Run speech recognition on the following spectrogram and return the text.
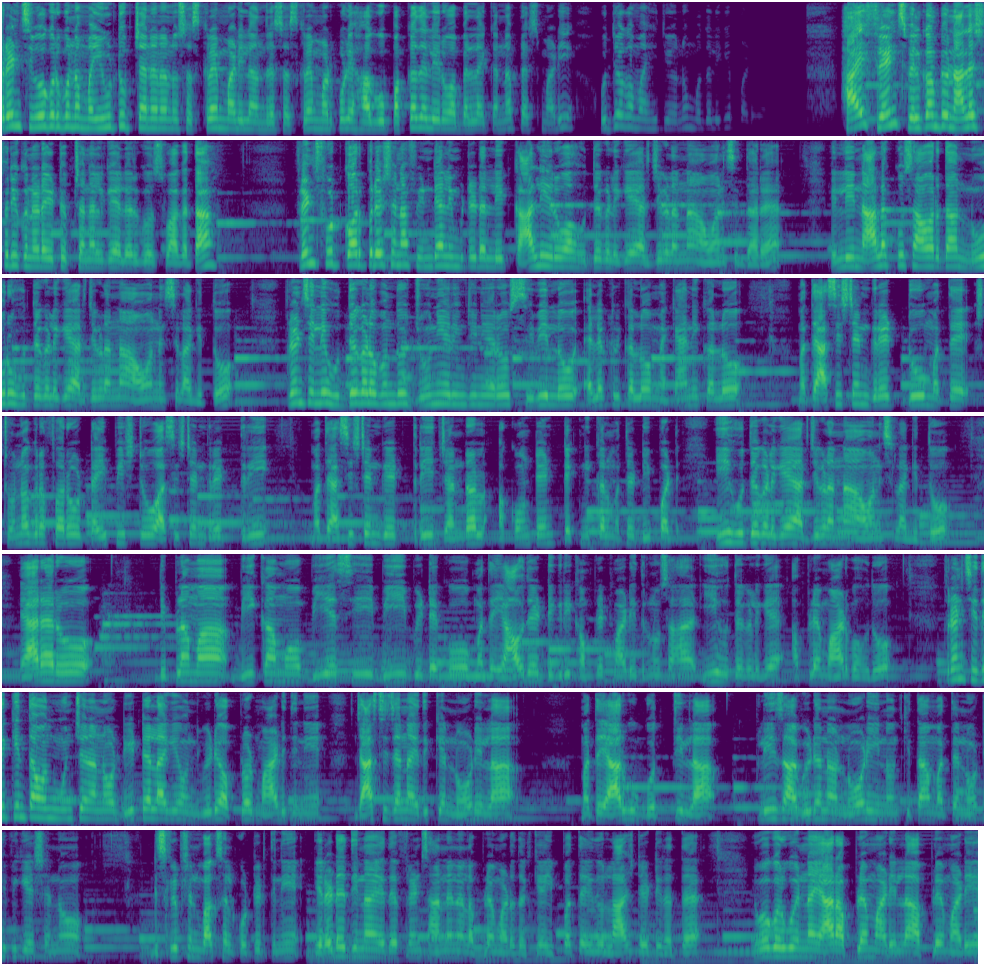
Friends ಇವಾಗವರೆಗೂ ನಮ್ಮ YouTube ಚಾನಲನ್ನು subscribe ಮಾಡಿಲ್ಲ ಅಂದರೆ ಸಬ್ಸ್ಕ್ರೈಬ್ ಮಾಡ್ಕೊಳ್ಳಿ. ಹಾಗೂ ಪಕ್ಕದಲ್ಲಿರುವ ಬೆಲ್ಲೈಕನ್ನ ಪ್ರೆಸ್ ಮಾಡಿ. ಉದ್ಯೋಗ ಮಾಹಿತಿಯನ್ನು ಮೊದಲಿಗೆ ಪಡೆಯಲು. Hi friends welcome to knowledge for you Kannada YouTube ಚಾನಲ್ಗೆ ಎಲ್ಲರಿಗೂ ಸ್ವಾಗತ. Friends food corporation of India ಲಿಮಿಟೆಡಲ್ಲಿ ಖಾಲಿ ಇರುವ ಹುದ್ದೆಗಳಿಗೆ ಅರ್ಜಿಗಳನ್ನು ಆಹ್ವಾನಿಸಿದ್ದಾರೆ. ಇಲ್ಲಿ ನಾಲ್ಕು ಸಾವಿರದ ನೂರು ಹುದ್ದೆಗಳಿಗೆ ಅರ್ಜಿಗಳನ್ನು ಆಹ್ವಾನಿಸಲಾಗಿತ್ತು. ಫ್ರೆಂಡ್ಸ್ ಇಲ್ಲಿ ಹುದ್ದೆಗಳು ಬಂದು junior engineer civil electrical mechanical ಮತ್ತು ಅಸಿಸ್ಟೆಂಟ್ ಗ್ರೇಡ್ ಟೂ ಮತ್ತು stenographer typist assistant grade three ಮತ್ತು assistant grade three general accountant technical ಮತ್ತು ಡಿಪಾರ್ಟ್ ಈ ಹುದ್ದೆಗಳಿಗೆ ಅರ್ಜಿಗಳನ್ನು ಆಹ್ವಾನಿಸಲಾಗಿತ್ತು. ಯಾರ್ಯಾರು diploma B com B S C B B tech ಮತ್ತು ಯಾವುದೇ ಡಿಗ್ರಿ ಕಂಪ್ಲೀಟ್ ಮಾಡಿದ್ರೂ ಸಹ ಈ ಹುದ್ದೆಗಳಿಗೆ ಅಪ್ಲೈ ಮಾಡಬಹುದು. ಫ್ರೆಂಡ್ಸ್ ಇದಕ್ಕಿಂತ ಒಂದು ಮುಂಚೆ ನಾನು ಡೀಟೇಲ್ ಆಗಿ ಒಂದು ವಿಡಿಯೋ ಅಪ್ಲೋಡ್ ಮಾಡಿದ್ದೀನಿ. ಜಾಸ್ತಿ ಜನ ಇದಕ್ಕೆ ನೋಡಿಲ್ಲ. ಮತ್ತು ಯಾರಿಗೂ ಗೊತ್ತಿಲ್ಲ. ಪ್ಲೀಸ್ ಆ ವಿಡಿಯೋನ ನೋಡಿ ಇನ್ನೊಂದು ಕಿತ ಮತ್ತು ನೋಟಿಫಿಕೇಷನ್ನು ಡಿಸ್ಕ್ರಿಪ್ಷನ್ ಬಾಕ್ಸಲ್ಲಿ ಕೊಟ್ಟಿರ್ತೀನಿ. ಎರಡೇ ದಿನ ಇದೆ ಫ್ರೆಂಡ್ಸ್ ಆನ್ಲೈನಲ್ಲಿ ಅಪ್ಲೈ ಮಾಡೋದಕ್ಕೆ. ಇಪ್ಪತ್ತೈದು ಲಾಸ್ಟ್ ಡೇಟ್ ಇರುತ್ತೆ. ಇವಾಗವರೆಗೂ ಇನ್ನೂ ಯಾರು ಅಪ್ಲೈ ಮಾಡಿಲ್ಲ ಅಪ್ಲೈ ಮಾಡಿ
